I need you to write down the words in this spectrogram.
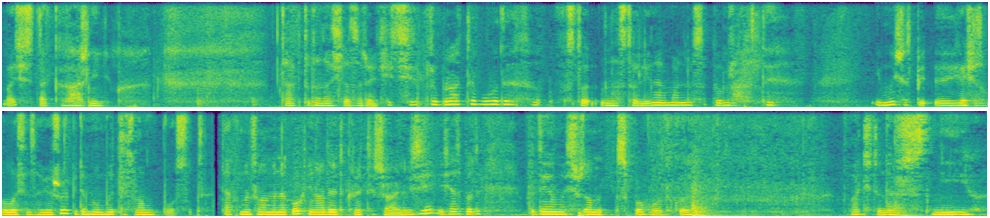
Бачите, так гарненько. Так, тут у нас зараз речі ці прибрати буде. На столі нормально все прибрати. І ми зараз, я зараз волосся зав'яжу і підемо мити з вами посуд. Так, ми з вами на кухні, треба відкрити жалюзі. І зараз подивимося, що там з погодкою. Бачите, наш сніг.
